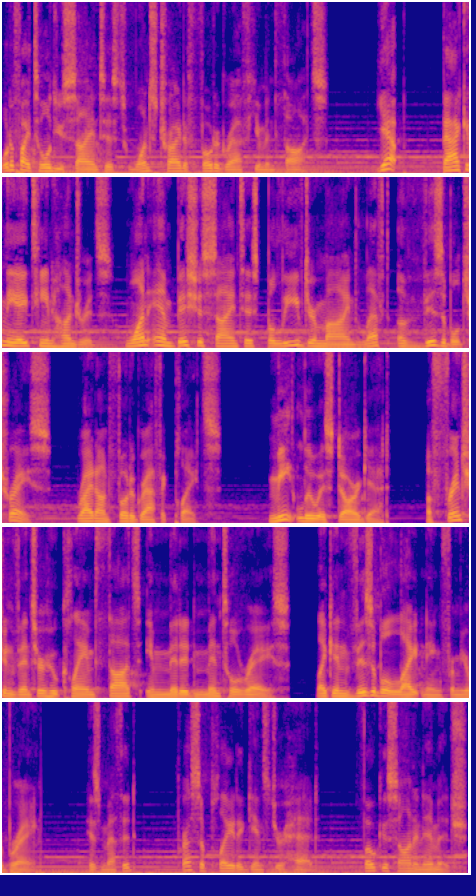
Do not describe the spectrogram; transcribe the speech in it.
What if I told you scientists once tried to photograph human thoughts? Yep, back in the 1800s, one ambitious scientist believed your mind left a visible trace right on photographic plates. Meet Louis Darget, a French inventor who claimed thoughts emitted mental rays, like invisible lightning from your brain. His method? Press a plate against your head, focus on an image,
